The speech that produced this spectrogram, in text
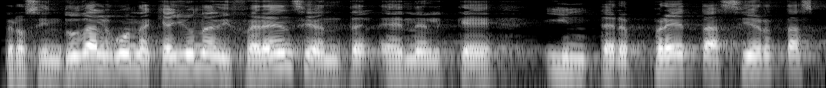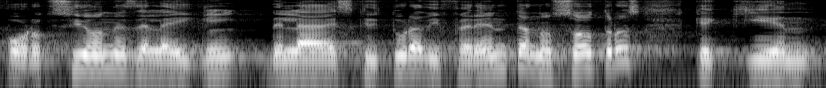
Pero sin duda alguna que hay una diferencia en, el que interpreta ciertas porciones de la, de la escritura diferente a nosotros que quien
